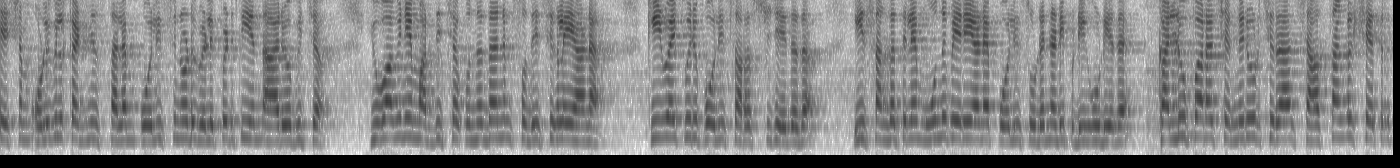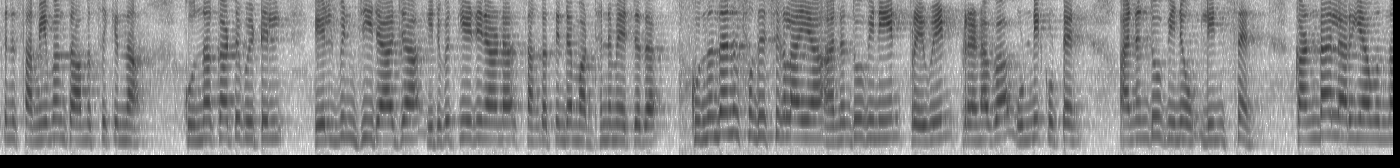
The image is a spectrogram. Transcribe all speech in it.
ശേഷം ഒളിവിൽ കഴിഞ്ഞ സ്ഥലം പോലീസിനോട് വെളിപ്പെടുത്തിയെന്ന് ആരോപിച്ച് യുവാവിനെ മർദ്ദിച്ച കുന്നദാനം സ്വദേശികളെയാണ് കീഴ്വൈപ്പൂര് പോലീസ് അറസ്റ്റ് ചെയ്തത്. ഈ സംഘത്തിലെ മൂന്ന് പേരെയാണ് പോലീസ് ഉടനടി പിടികൂടിയത്. കല്ലൂപ്പാറ ചെങ്ങരൂർ ചിറ ശാസ്താങ്കൽ ക്ഷേത്രത്തിന് സമീപം താമസിക്കുന്ന കുന്നക്കാട്ട് വീട്ടിൽ എൽവിൻ ജി രാജ ഇരുപത്തിയേഴിനാണ് സംഘത്തിന്റെ മർദ്ദനമേറ്റത്. കുന്നന്താനം സ്വദേശികളായ അനന്തു വിനയൻ പ്രവീൺ പ്രണവ് ഉണ്ണിക്കുട്ടൻ അനന്തു വിനു ലിൻസൻ. കണ്ടാൽ അറിയാവുന്ന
